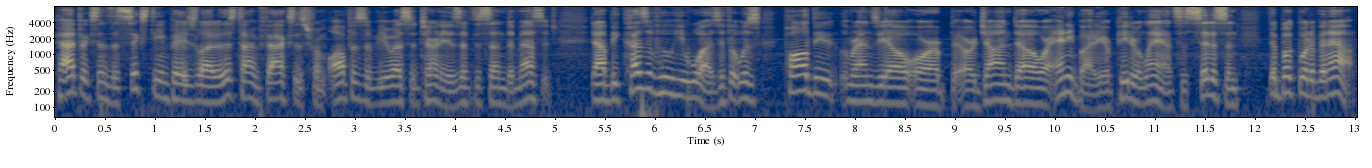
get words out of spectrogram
Patrick sends a 16-page letter, this time faxes from Office of U.S. Attorney, as if to send a message. Now, because of who he was, if it was Paul DeRienzo or or John Doe or anybody or Peter Lance, a citizen, the book would have been out.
